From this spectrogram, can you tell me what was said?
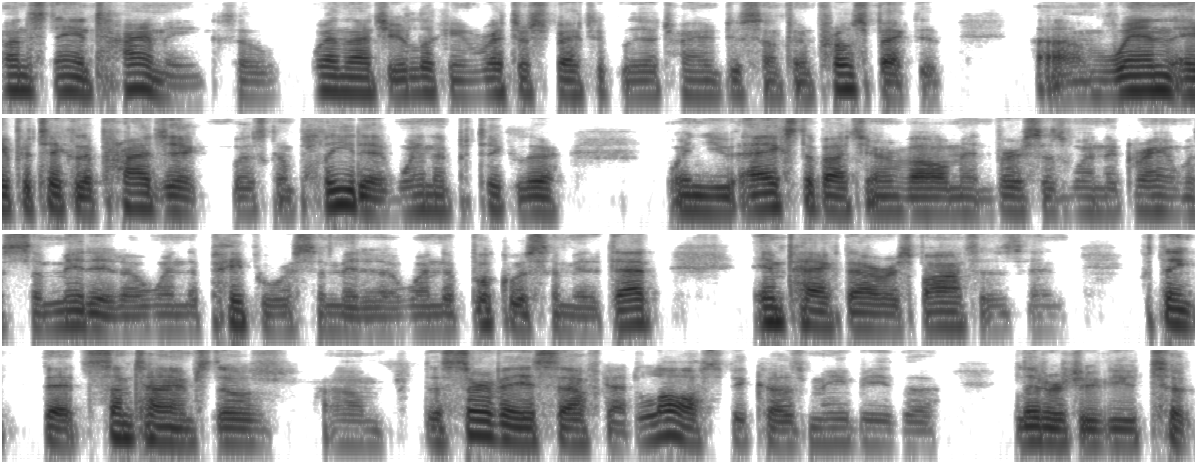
understand timing. So whether or not you're looking retrospectively or trying to do something prospective, um, when a particular project was completed, when a particular, when you asked about your involvement versus when the grant was submitted or when the paper was submitted or when the book was submitted, that impact our responses. And I think that sometimes those, um, the survey itself got lost because maybe the literature review took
